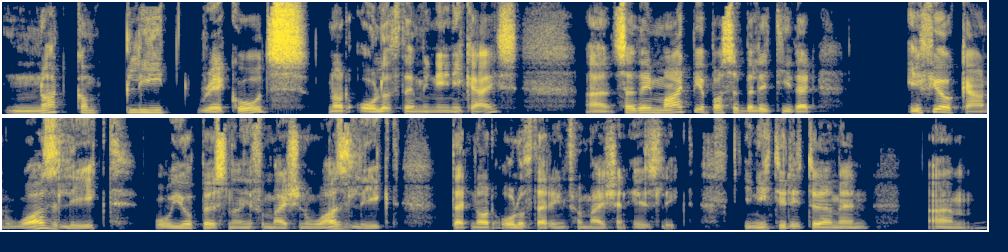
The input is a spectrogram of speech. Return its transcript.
not complete records, not all of them in any case. Uh, so there might be a possibility that if your account was leaked or your personal information was leaked, that not all of that information is leaked. You need to determine um,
